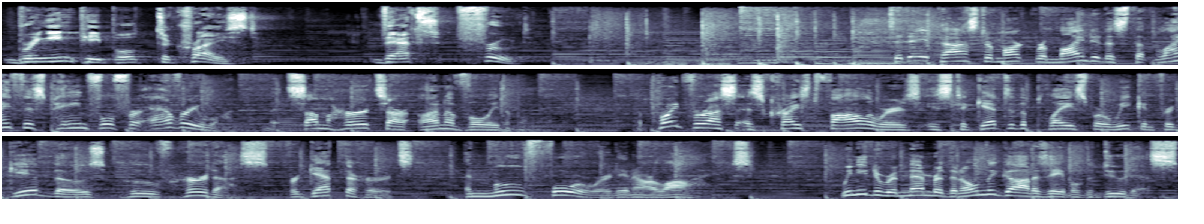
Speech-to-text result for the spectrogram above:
bringing people to Christ. That's fruit. Today, Pastor Mark reminded us that life is painful for everyone, that some hurts are unavoidable. The point for us as Christ followers is to get to the place where we can forgive those who've hurt us, forget the hurts, and move forward in our lives. We need to remember that only God is able to do this.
